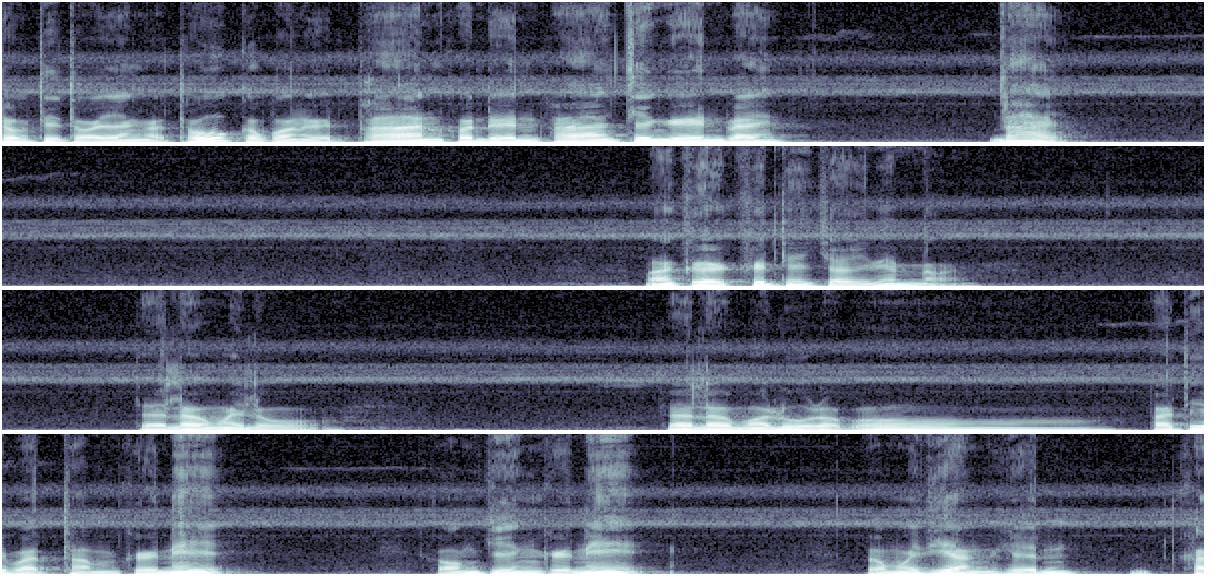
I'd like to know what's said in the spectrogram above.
ทุกข์ที่ตัวเองก็ทุกข์กับคนอื่นผ่านคนอื่นผ่านเชิงอื่นไป ได้มันเกิดขึ้นในใจนิดหน่อย แต่เราไม่รู้ถ้าเรามารู้หรอกโอ้ปฏิบัติธรรมคือนี้ของจริงคือนี้ ก็ไม่เที่ยงเห็น ใคร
